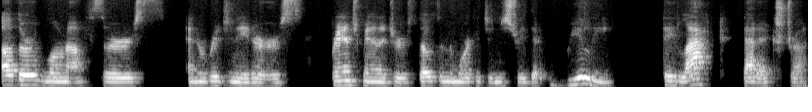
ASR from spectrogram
other loan officers and originators, branch managers, those in the mortgage industry that really they lack that extra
